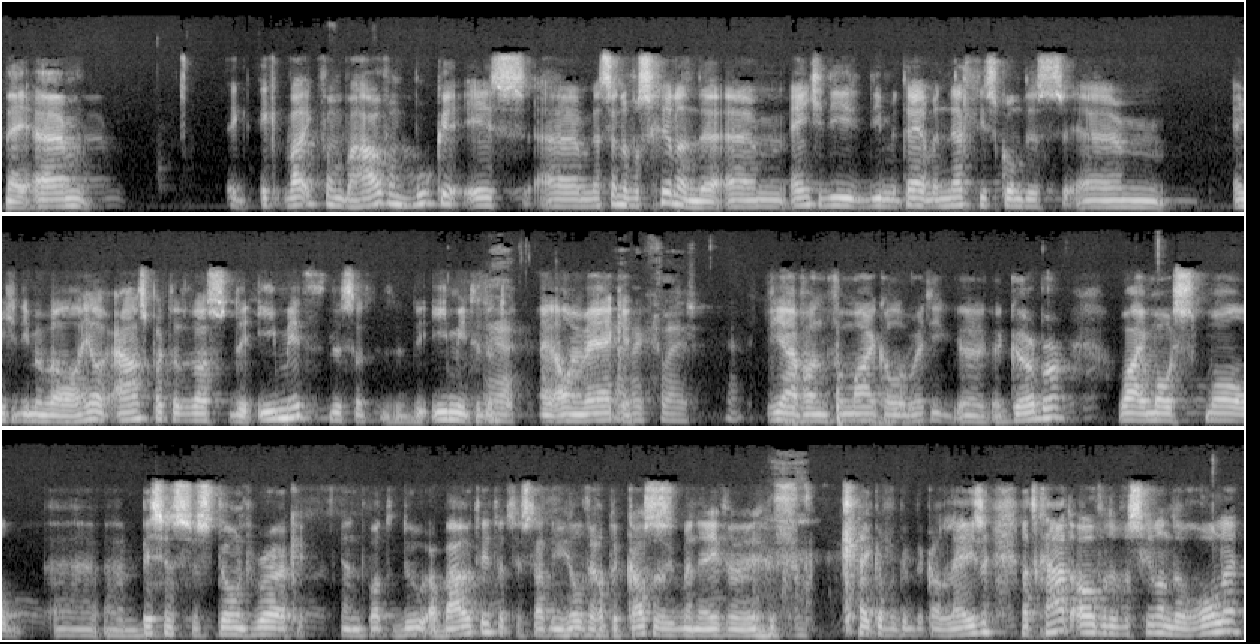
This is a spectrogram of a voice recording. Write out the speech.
Nee, um, ik, ik, waar ik van behoud van boeken is, um, dat zijn er verschillende. Um, eentje die, die meteen op mijn netvlies komt is eentje die me wel heel erg aansprak, dat was de E-Myth. Dus dat, de E-Myth, dat ja. al in werken. Ja, heb ik gelezen. Ja, ja van, van Michael je, uh, Gerber. Why most small uh, businesses don't work and what to do about it. Dat staat nu heel ver op de kast, dus ik ben even kijken of ik het kan lezen. Dat gaat over de verschillende rollen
